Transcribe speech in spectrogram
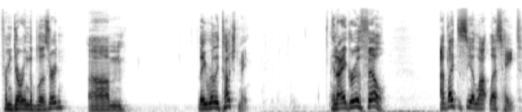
from during the blizzard, um, they really touched me. And I agree with Phil. I'd like to see a lot less hate.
